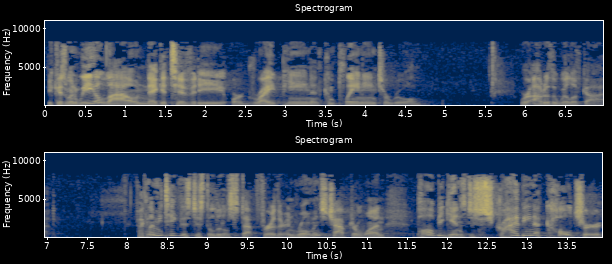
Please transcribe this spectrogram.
Because when we allow negativity or griping and complaining to rule, we're out of the will of God. In fact, let me take this just a little step further. In Romans chapter 1, Paul begins describing a culture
